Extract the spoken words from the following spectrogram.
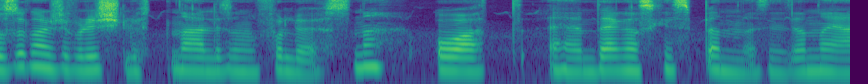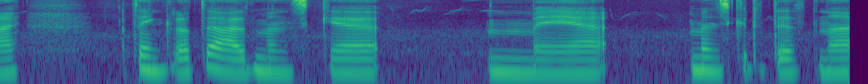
Også kanskje fordi slutten er litt sånn forløsende, og at eh, det er ganske spennende, syns jeg, når jeg tenker at jeg er et menneske med menneskerettighetene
